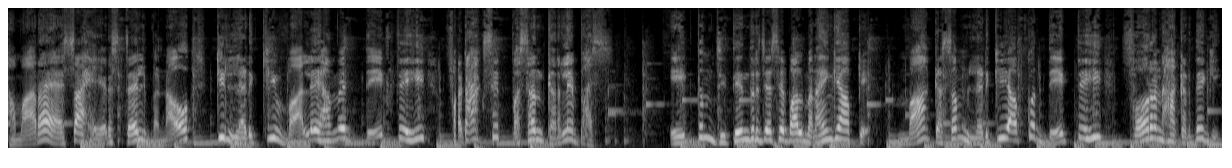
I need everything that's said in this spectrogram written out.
हमारा ऐसा हेयर स्टाइल बनाओ कि लड़की वाले हमें देखते ही फटाक से पसंद कर लें बस। एकदम जितेंद्र जैसे बाल बनाएँगे आपके। माँ कसम, लड़की आपको देखते ही फ़ौरन हाँ कर देगी।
